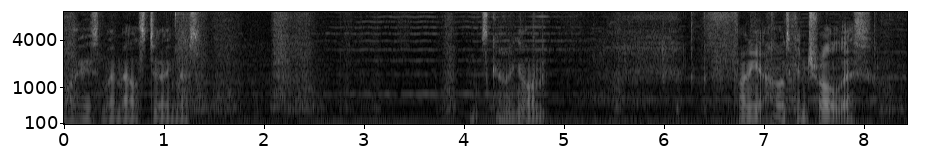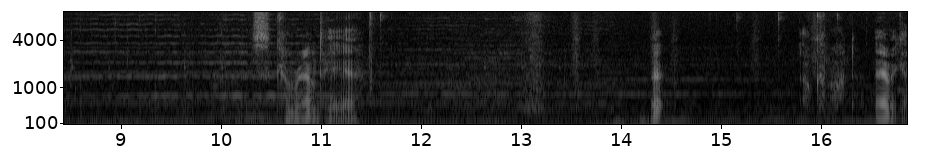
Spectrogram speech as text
Why is my mouse doing this? What's going on? Finding it hard to control this. Let's come around here. There we go.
